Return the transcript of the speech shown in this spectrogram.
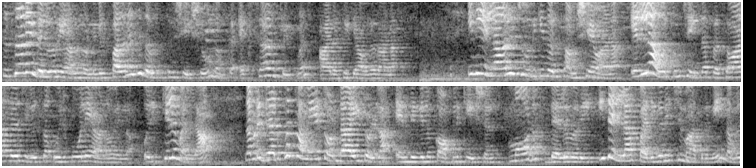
സിസേറിയൻ ഡെലിവറി ആണെന്നുണ്ടെങ്കിൽ പതിനഞ്ച് ദിവസത്തിന് ശേഷവും നമുക്ക് എക്സ്റ്റേണൽ ട്രീറ്റ്മെന്റ്സ് ആരംഭിക്കാവുന്നതാണ്. ഇനി എല്ലാവരും ചോദിക്കുന്ന ഒരു സംശയമാണ് എല്ലാവർക്കും ചെയ്യുന്ന പ്രസവാനന്തര ചികിത്സ ഒരുപോലെയാണോ എന്ന്? ഒരിക്കലുമല്ല. നമ്മുടെ ഗർഭസമയത്തുണ്ടായിട്ടുള്ള എന്തെങ്കിലും കോംപ്ലിക്കേഷൻസ് മോഡ് ഓഫ് ഡെലിവറി ഇതെല്ലാം പരിഗണിച്ച് മാത്രമേ നമ്മൾ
